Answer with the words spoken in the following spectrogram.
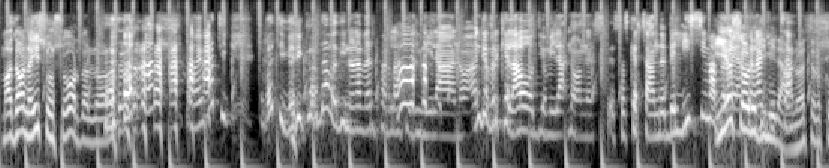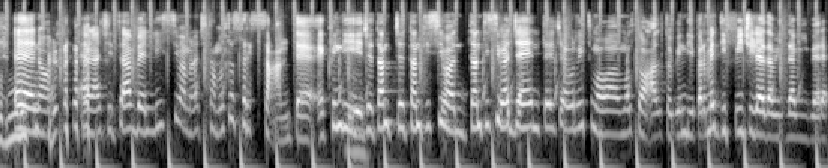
Madonna, io sono sordo allora. no, infatti, infatti mi ricordavo di non aver parlato di Milano, anche perché la odio Milano. No, sto scherzando, è bellissima. Io sono di città... Milano, eh, te lo comunico. Eh, no, è una città bellissima, ma è una città molto stressante e quindi c'è, tan- c'è tantissima, tantissima, gente, c'è un ritmo molto alto, quindi per me è difficile da, vi- da vivere.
